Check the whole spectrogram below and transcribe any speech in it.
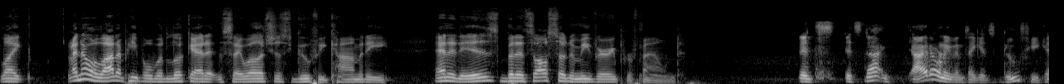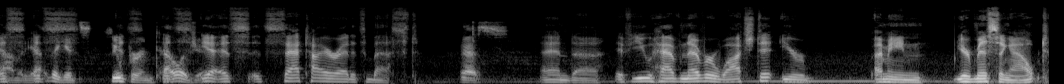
like, I know a lot of people would look at it and say, "Well, it's just goofy comedy," and it is, but it's also to me very profound. it's it's not. I don't even think it's goofy It's- comedy. it's- I think it's super It's- intelligent. it's- yeah, it's it's satire at its best. Yes. And uh, if you have never watched it, you're, I mean, you're missing out.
